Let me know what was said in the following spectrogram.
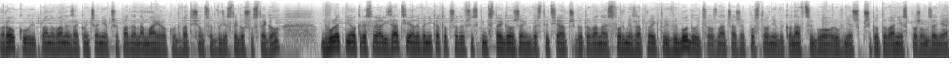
roku i planowane zakończenie przypada na maj roku 2026. Dwuletni okres realizacji, ale wynika to przede wszystkim z tego, że inwestycja przygotowana jest w formie zaprojektuj i wybuduj, co oznacza, że po stronie wykonawcy było również przygotowanie, sporządzenie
